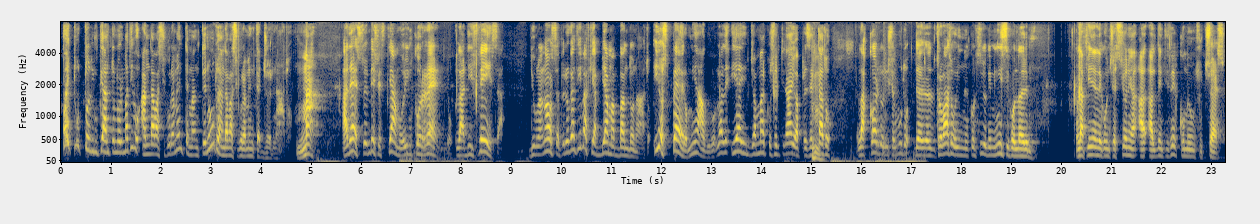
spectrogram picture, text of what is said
Poi tutto l'impianto normativo andava sicuramente mantenuto e andava sicuramente aggiornato, ma Adesso invece stiamo rincorrendo la difesa di una nostra prerogativa che abbiamo abbandonato. Io spero, mi auguro, la, ieri Gianmarco Centinaio ha presentato mm. l'accordo ricevuto, de, trovato in Consiglio dei Ministri con la, la fine delle concessioni a, al 23 come un successo.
